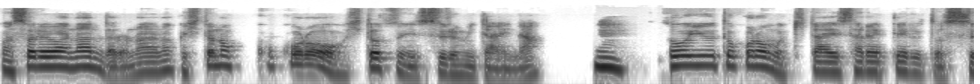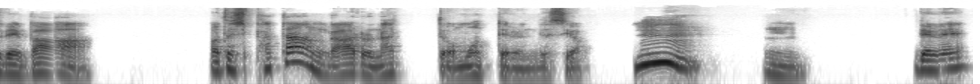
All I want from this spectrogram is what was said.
まあ、それはなんだろうな、なんか人の心を一つにするみたいな、うん。そういうところも期待されてるとすれば、私パターンがあるなって思ってるんですよ。うん。うん。でね、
